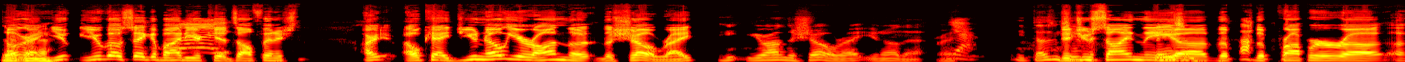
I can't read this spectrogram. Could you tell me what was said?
They're All right, gonna- you you go say goodbye to your kids. I'll finish. Are you, okay? Do you know you're on the the show, right? you're on the show, right? You know that, right? Yeah. He doesn't. Did you sign the uh, the the proper uh, uh,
